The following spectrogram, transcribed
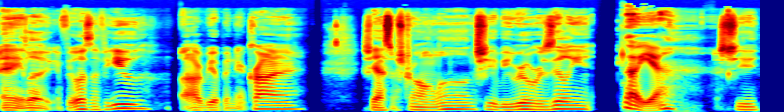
Hey, look, if it wasn't for you, I'd be up in there crying. She has some strong lungs. She'd be real resilient. Oh yeah, She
